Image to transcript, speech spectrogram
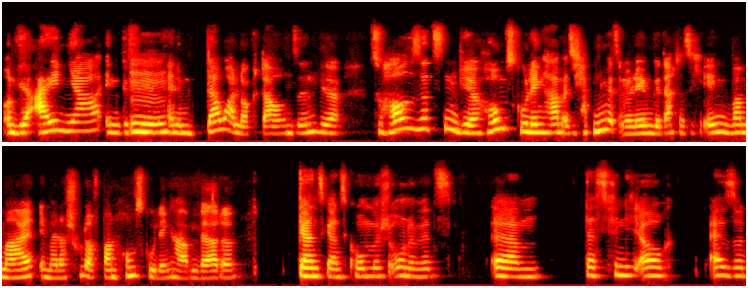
und wir ein Jahr in gefühlt Mhm. einem Dauerlockdown sind, wir zu Hause sitzen, wir Homeschooling haben. Also ich habe niemals in meinem Leben gedacht, dass ich irgendwann mal in meiner Schullaufbahn Homeschooling haben werde. Ganz, ganz komisch, ohne Witz. Ähm, das finde ich auch, also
